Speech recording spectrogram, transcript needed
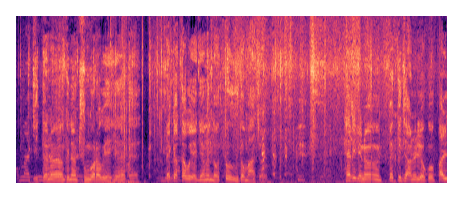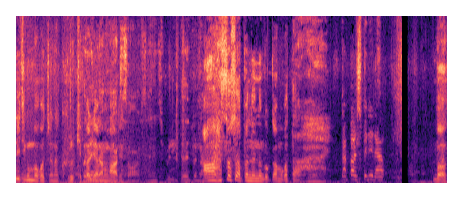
엄마 준 이때는 그냥 준 거라고 얘기해야 돼. 뺏겼다고 얘기하면 너 또 의도 맞아. 해리비는 뺏기지 않으려고 빨리 지금 먹었잖아. 그렇게 빨리 안 the 먹는데. 아, 핫소스 아빠 넣는 거 까먹었다. 아, and spit it out. 뭐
